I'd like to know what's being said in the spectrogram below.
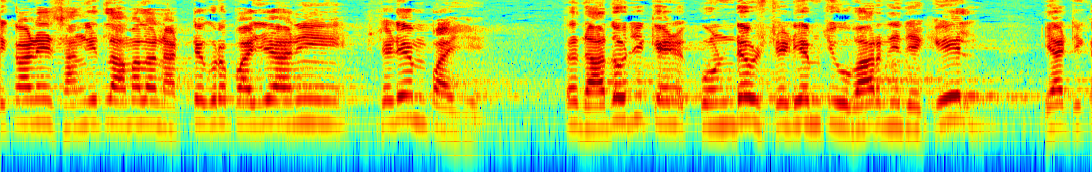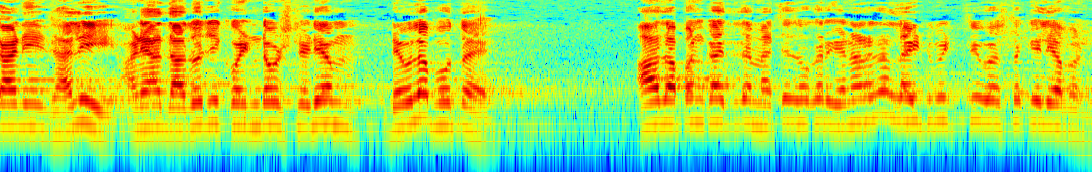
एकाने सांगितलं आम्हाला नाट्यगृह पाहिजे आणि स्टेडियम पाहिजे. तर दादोजी के कोंडेव स्टेडियमची उभारणी देखील या ठिकाणी झाली. आणि आज दादोजी कोंडेव स्टेडियम डेव्हलप होत आहे आज आपण काय तिथे मॅचेस वगैरे घेणार आहे ना? लाइट बीटची व्यवस्था केली आपण.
